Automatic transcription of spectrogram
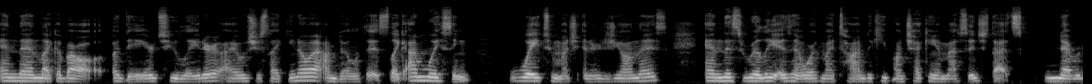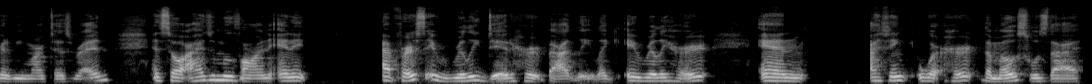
And then like about a day or two later, I was just like, "You know what? I'm done with this. Like I'm wasting way too much energy on this and this really isn't worth my time to keep on checking a message that's never going to be marked as read. And so i had to move on and it at first it really did hurt badly like it really hurt. And i think what hurt the most was that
